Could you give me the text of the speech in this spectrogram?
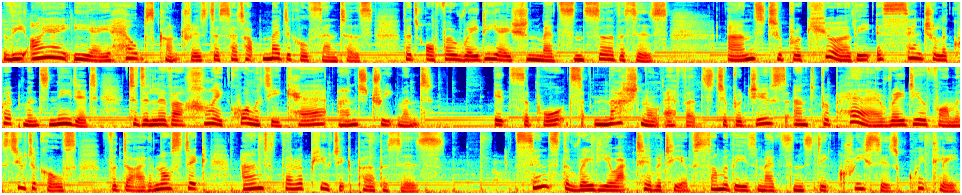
The IAEA helps countries to set up medical centres that offer radiation medicine services and to procure the essential equipment needed to deliver high quality care and treatment. It supports national efforts to produce and prepare radiopharmaceuticals for diagnostic and therapeutic purposes. Since the radioactivity of some of these medicines decreases quickly,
